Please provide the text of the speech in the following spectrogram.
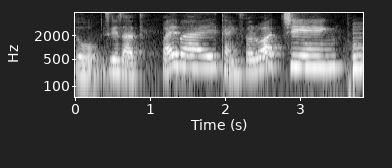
तो इसके साथ bye bye thanks for watching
